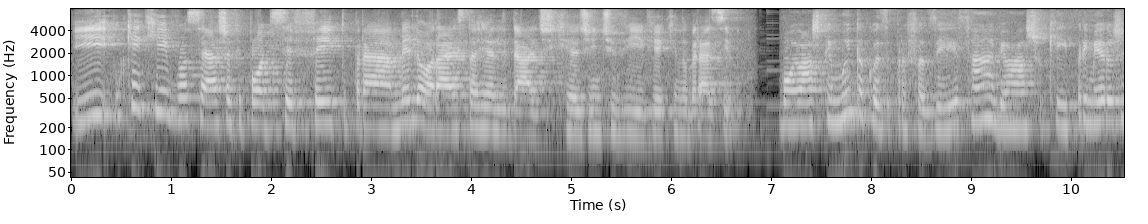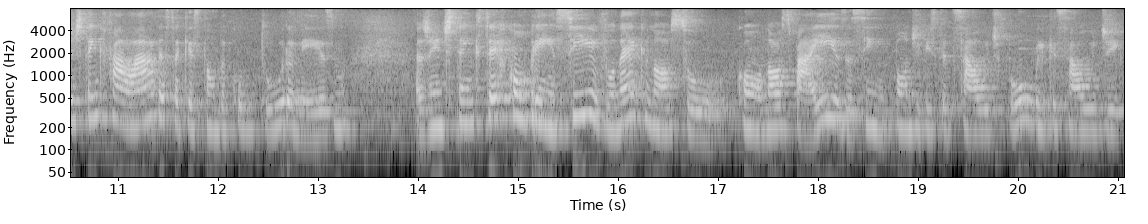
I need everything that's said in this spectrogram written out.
E o que, que você acha que pode ser feito para melhorar esta realidade que a gente vive aqui no Brasil? Bom, eu acho que tem muita coisa para fazer, sabe? Eu acho que primeiro a gente tem que falar dessa questão da cultura mesmo. A gente tem que ser compreensivo, né, que o nosso com o nosso país, assim, do ponto de vista de saúde pública e saúde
